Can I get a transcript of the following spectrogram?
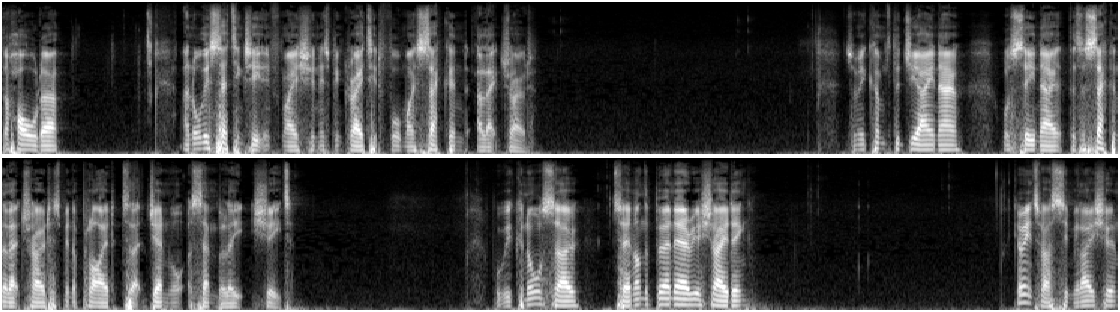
the holder, and all this setting sheet information has been created for my second electrode. So when we come to the GA now, we'll see now that a second electrode has been applied to that general assembly sheet. But we can also turn on the burn area shading, go into our simulation,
